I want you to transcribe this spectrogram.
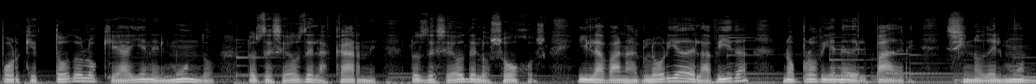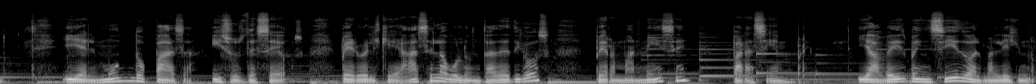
porque todo lo que hay en el mundo, los deseos de la carne, los deseos de los ojos y la vanagloria de la vida, no proviene del Padre, sino del mundo y el mundo pasa y sus deseos, pero el que hace la voluntad de Dios permanece para siempre. Y habéis vencido al maligno,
